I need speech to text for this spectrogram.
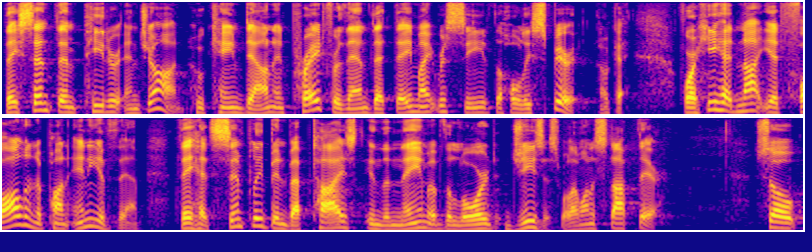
they sent them Peter and John, who came down and prayed for them that they might receive the Holy Spirit. Okay. For he had not yet fallen upon any of them. They had simply been baptized in the name of the Lord Jesus. Well, I want to stop there. So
